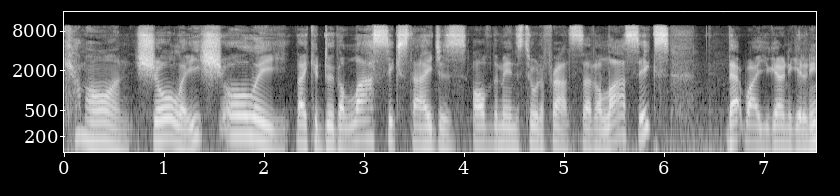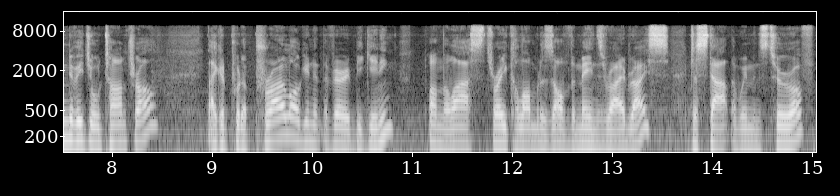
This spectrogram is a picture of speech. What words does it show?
come on, surely, surely they could do the last six stages of the men's Tour de France. So the last six, that way you're going to get an individual time trial they could put a prologue in at the very beginning on the last three kilometres of the men's road race to start the women's tour off.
